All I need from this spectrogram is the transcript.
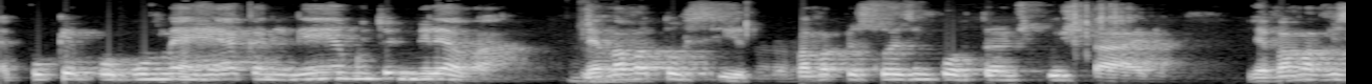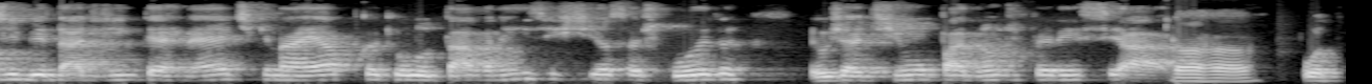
É porque por merreca ninguém é muito de me levar. Levava a torcida, levava pessoas importantes para o estádio, levava visibilidade de internet, que na época que eu lutava nem existia essas coisas, eu já tinha um padrão diferenciado. Uhum. Pô,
